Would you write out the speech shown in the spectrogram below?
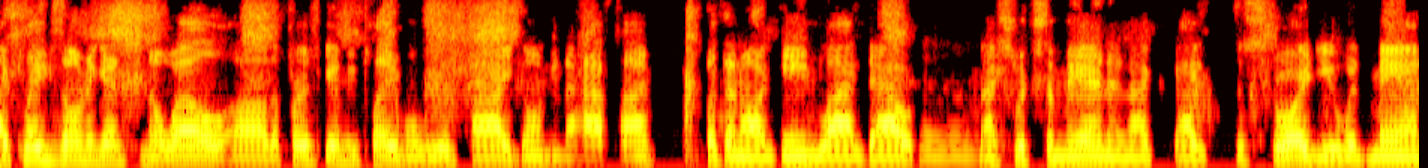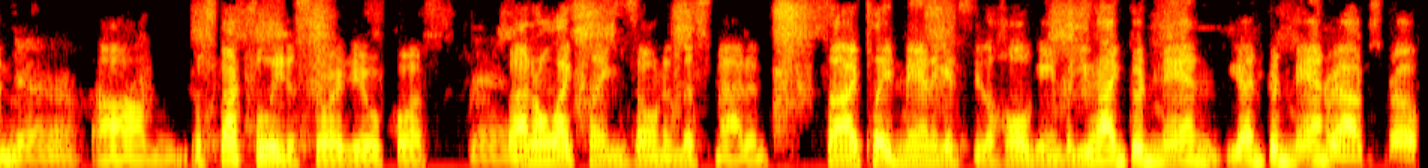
I played zone against Noel uh, the first game we played when we were tied going into halftime, but then our game lagged out. Yeah. I switched to man and I, I destroyed you with man. Yeah. Um, respectfully destroyed you, of course. yeah. But I don't like playing zone in this Madden. So I played man against you the whole game. But you had good man. You had good man routes, bro.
